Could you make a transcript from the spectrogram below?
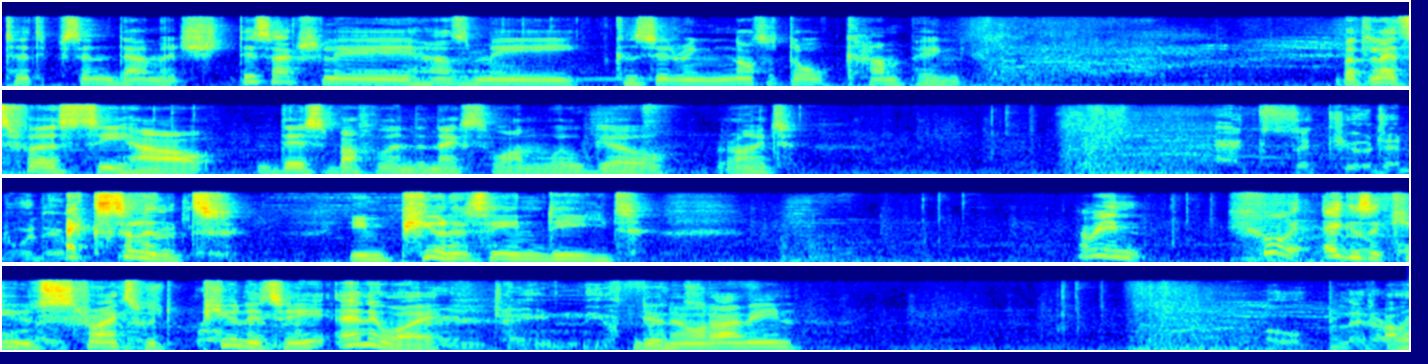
30% damage. This actually has me considering not at all camping. But let's first see how this battle and the next one will go, right? Executed with Excellent! Impunity indeed. I mean, who executes strikes with punity anyway? Do you know what I mean? Oh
